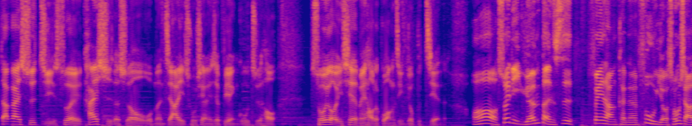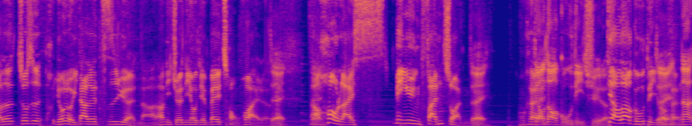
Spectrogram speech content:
大概十几岁开始的时候，我们家里出现了一些变故之后，所有一切美好的光景就不见了。哦，所以你原本是非常可能富有，从小就就是拥有一大堆资源呐、啊，然后你觉得你有点被宠坏了，对，然后后来命运翻转，对，OK，掉到谷底去了，掉到谷底，对，OK，那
